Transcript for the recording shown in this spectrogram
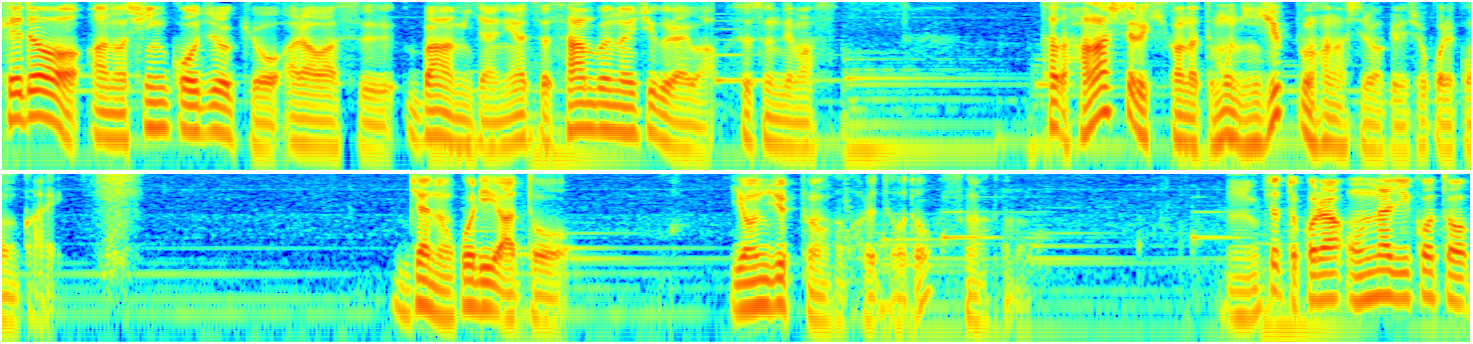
けど、あの、進行状況を表すバーみたいなやつは3分の1ぐらいは進んでます。ただ話してる期間だってもう20分話してるわけでしょこれ今回。じゃあ残りあと40分かかるってこと？少なくとも。うん、ちょっとこれは同じこと、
